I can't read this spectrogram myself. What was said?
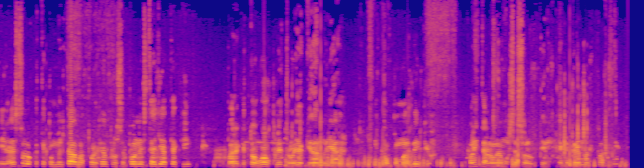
Mira, esto es lo que te comentaba, por ejemplo, se pone este ayate aquí para que tu aguaucle te vaya quedando ya un poco más limpio. Ahorita lo vemos, eso lo tiene. Hay que traer más pasto.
